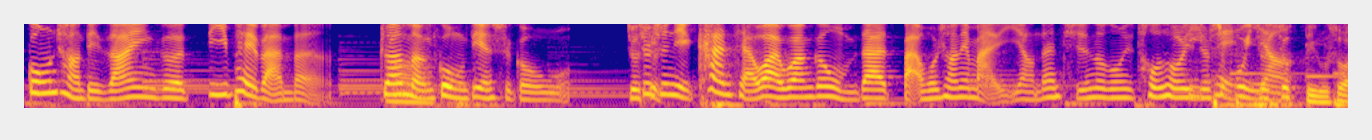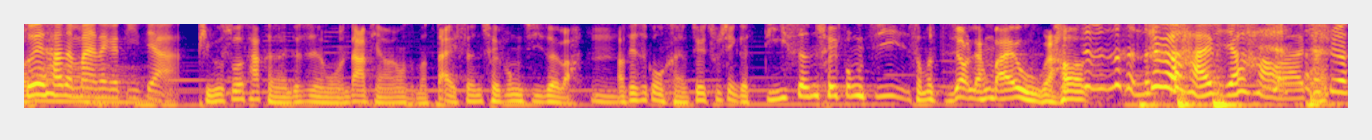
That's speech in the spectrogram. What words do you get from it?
工厂 design 一个低配版本，专门供电视购物。就就是你看起来外观跟我们在百货商店买的一样，但其实那东西偷偷的就是不一样就，就比如说，所以它能卖那个低价。比如说他可能就是我们大家平常用什么戴森吹风机对吧？嗯然后电视购物可能就会出现一个迪森吹风机，什么只要两百五，然后这不是很这个还比较好啊，就是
